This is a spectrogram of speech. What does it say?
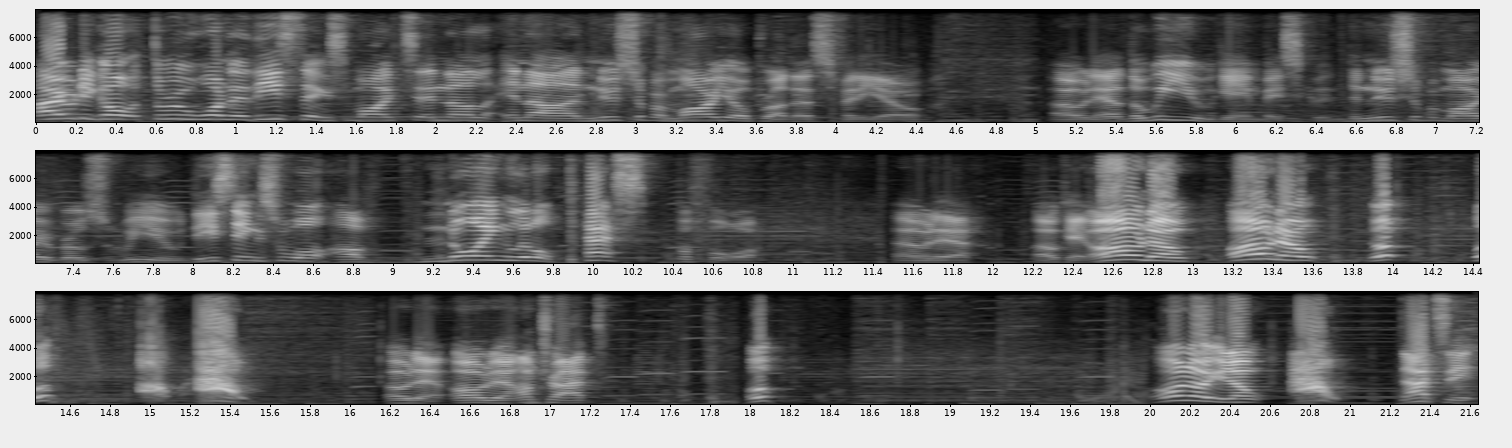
I already got through one of these things marked in the in a new Super Mario Brothers video. Oh yeah, the Wii U game basically. The new Super Mario Bros. Wii U. These things were annoying little pests before. Oh dear. Okay. Oh no! Oh no! Oop! Oop! Ow! Ow! Oh dear! Oh dear! I'm trapped. Oop! Oh no, you don't! Ow! That's it.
